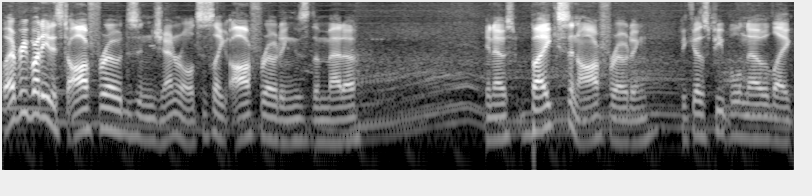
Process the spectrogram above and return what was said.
Well, everybody just off roads in general. It's just like off roading is the meta. You know, bikes and off roading because people know like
